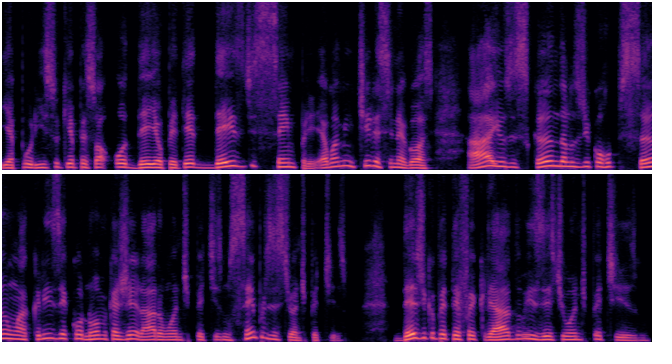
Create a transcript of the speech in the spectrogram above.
E é por isso que o pessoal odeia o PT desde sempre. É uma mentira esse negócio. Ah, e os escândalos de corrupção, a crise econômica geraram o antipetismo. Sempre existiu o antipetismo. Desde que o PT foi criado, existe o antipetismo.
